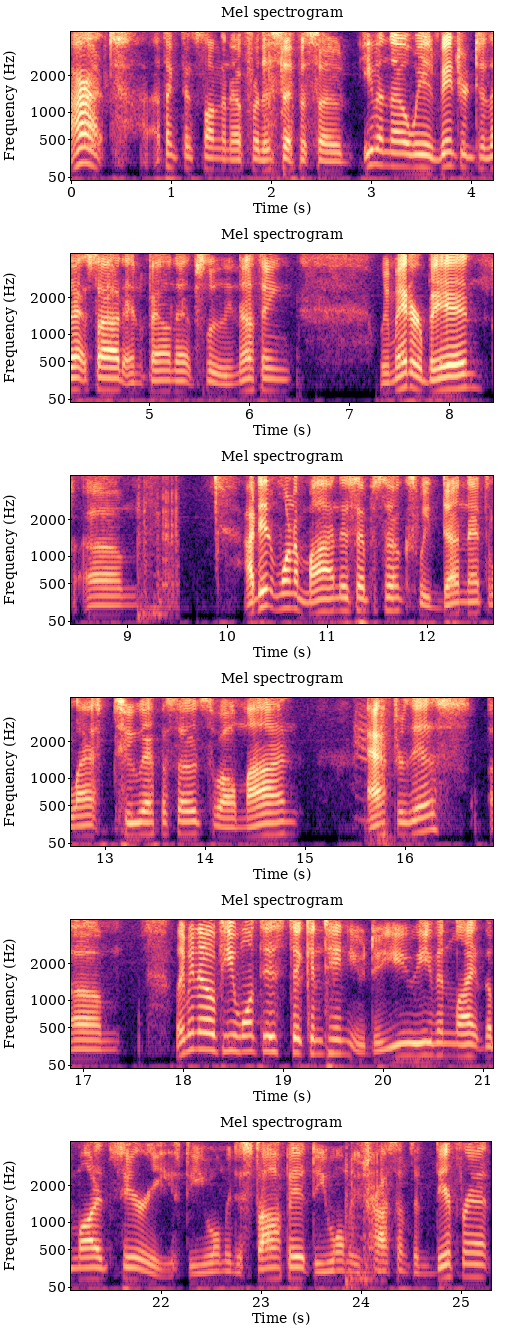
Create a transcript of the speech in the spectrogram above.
Alright, I think that's long enough for this episode. Even though we adventured to that side and found absolutely nothing, we made our bed. Um, I didn't want to mine this episode because we've done that the last two episodes, so I'll mine after this. Um, let me know if you want this to continue. Do you even like the modded series? Do you want me to stop it? Do you want me to try something different?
